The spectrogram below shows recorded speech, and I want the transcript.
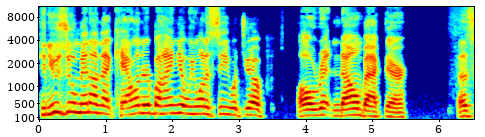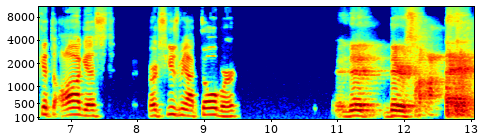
Can you zoom in on that calendar behind you? We want to see what you have all written down back there. Uh, let's get to August, or excuse me, October. the, there's ha-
